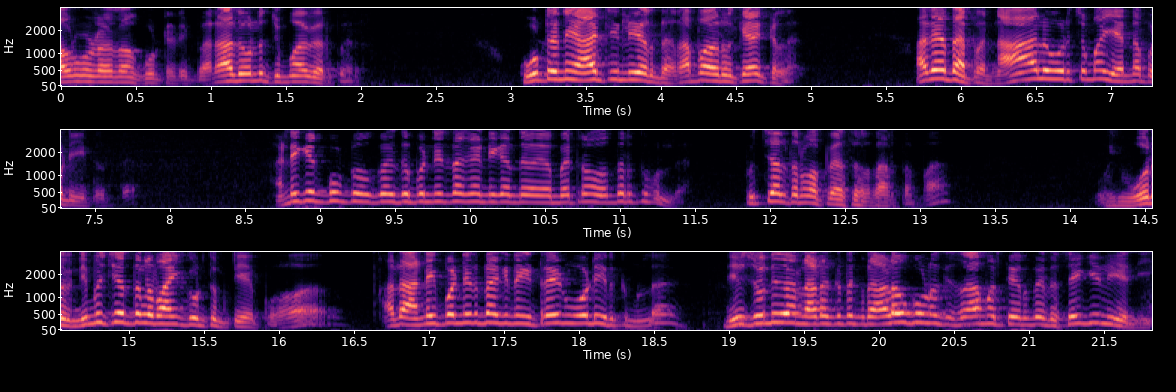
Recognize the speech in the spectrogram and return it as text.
அவர்களோட தான் கூட்டணி இருப்பார். அது ஒன்றும் சும்மாவே இருப்பார். கூட்டணி ஆட்சியிலே இருந்தார். அப்போ அவர் கேட்கல. அதே தான் இப்போ நாலு வருஷமாக என்ன பண்ணிக்கிட்டு இருந்தார் அன்றைக்கி கூப்பிட்டு இது பண்ணியிருந்தாங்க. இன்றைக்கி அந்த மெட்ரோ வந்திருக்கும் இல்லை. புச்சால்தனமாக பேசுகிறது அர்த்தமா? ஒரு நிமிஷத்தில் வாங்கி கொடுத்துட்டே இப்போ. அதை அன்னைக்கு பண்ணியிருந்தாங்க. இன்றைக்கி ட்ரெயின் ஓடி இருக்கும்ல. நீ சொல்லி தான் நடக்குதுங்கிற அளவுக்கு உனக்கு சாமர்த்தியம் இருந்தது. செய்யலையே நீ?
